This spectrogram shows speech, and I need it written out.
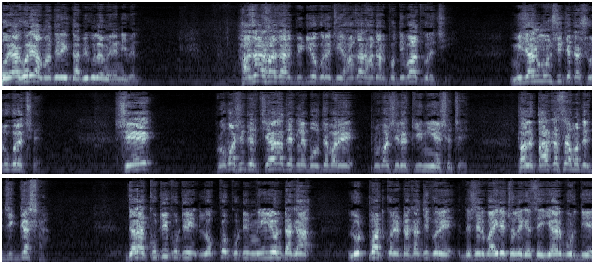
দয়া করে আমাদের এই দাবিগুলো মেনে নেবেন। হাজার হাজার ভিডিও করেছি, হাজার হাজার প্রতিবাদ করেছি। মিজান মুন্সি যেটা শুরু করেছে, সে প্রবাসীদের চেহারা দেখলে বলতে পারে, প্রবাসীরা কি নিয়ে এসেছে? তাহলে তার কাছে আমাদের জিজ্ঞাসা। যারা কোটি কোটি, লক্ষ কোটি, মিলিয়ন টাকা লুটপাট করে, ডাকাতি করে দেশের বাইরে চলে গেছে এয়ারপোর্ট দিয়ে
